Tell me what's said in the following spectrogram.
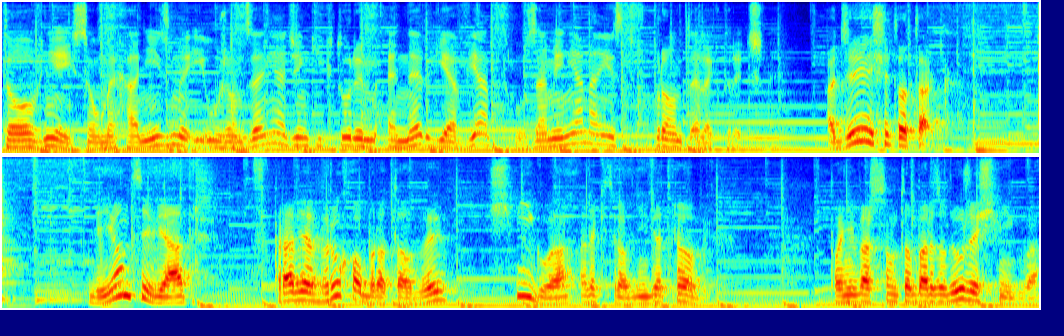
To w niej są mechanizmy i urządzenia, dzięki którym energia wiatru zamieniana jest w prąd elektryczny. A dzieje się to tak. Wiejący wiatr wprawia w ruch obrotowy śmigła elektrowni wiatrowych. Ponieważ są to bardzo duże śmigła,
